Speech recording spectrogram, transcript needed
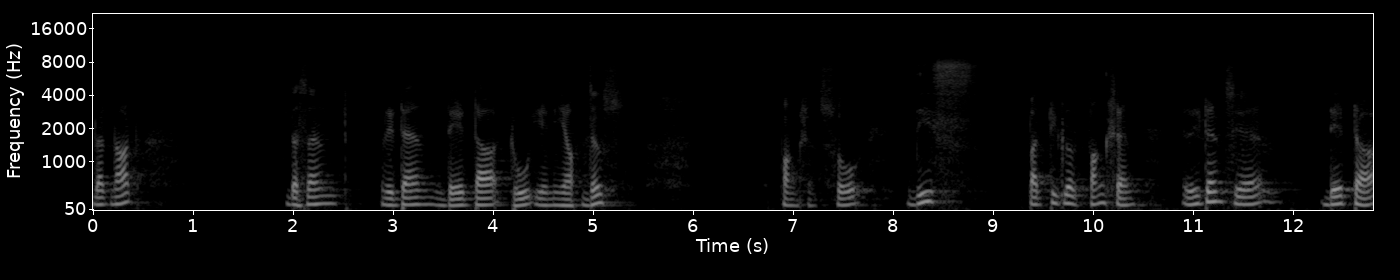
that not doesn't return data to any of those functions. So this particular function returns a data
